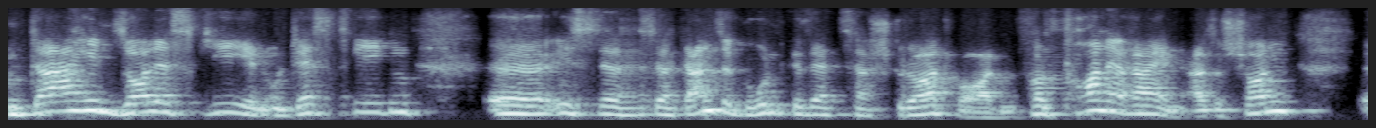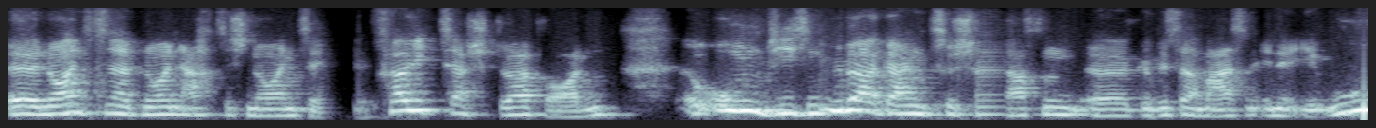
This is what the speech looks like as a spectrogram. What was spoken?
Und dahin soll es gehen. Und deswegen äh, ist das, das, ganze Grundgesetz zerstört worden. Von vornherein, also schon äh, 1989, 90, völlig zerstört worden, äh, um diesen Übergang zu schaffen, äh, gewissermaßen in der EU.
